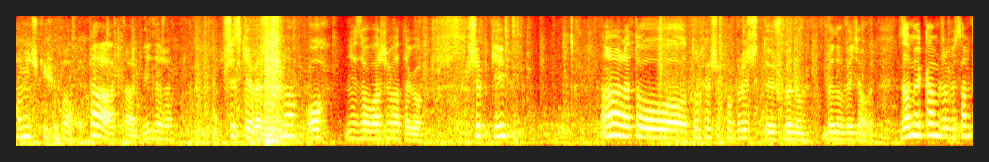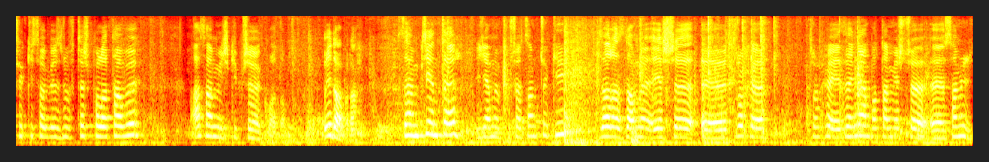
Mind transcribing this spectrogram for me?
Samiczki chyba. Tak, tak, widzę, że wszystkie weszły. No, o, nie zauważyła tego. Szybki. No, ale to trochę się pobryć, to już będą, będą wiedziały. Zamykam, żeby samczyki sobie znów też polatały, a samiczki przekładam. I dobra, zamknięte, idziemy puszczać samczyki. Zaraz damy jeszcze e, trochę, trochę jedzenia, bo tam jeszcze e, sami,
